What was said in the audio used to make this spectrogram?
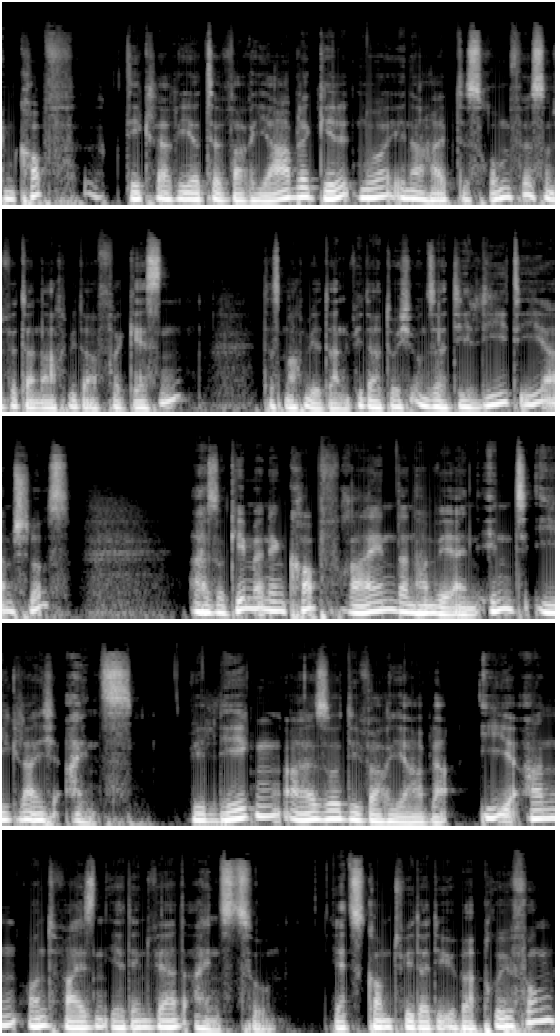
im Kopf deklarierte Variable gilt nur innerhalb des Rumpfes und wird danach wieder vergessen. Das machen wir dann wieder durch unser delete i am Schluss. Also gehen wir in den Kopf rein, dann haben wir ein int i gleich 1. Wir legen also die Variable i an und weisen ihr den Wert 1 zu. Jetzt kommt wieder die Überprüfung.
